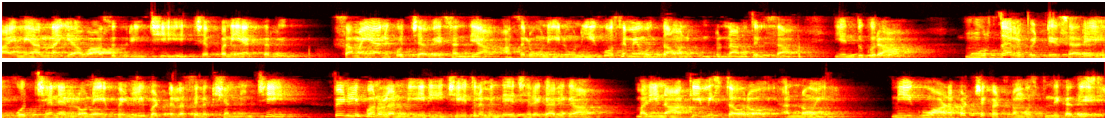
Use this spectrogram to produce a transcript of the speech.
ఆమె అన్నయ్య వాసు గురించి చెప్పనే అక్కర్లేదు. సమయానికి వచ్చావే సంధ్య. అసలు నేను నీకోసమే వద్దామనుకుంటున్నాను తెలుసా? ఎందుకురా? ముహూర్తాలు పెట్టేశారే. వచ్చే నెలలోనే పెళ్ళి బట్టల సెలక్షన్ నుంచి పెళ్ళి పనులన్నీ నీ చేతుల మీదే జరగాలిగా. మరి నాకేమిస్తావురో అన్నోయ్? నీకు ఆడపడ్చ కట్నం వస్తుంది కదే.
